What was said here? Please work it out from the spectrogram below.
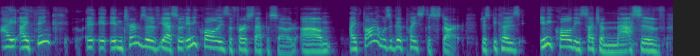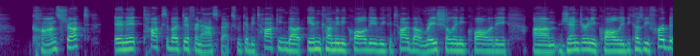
I I think in terms of yeah, so inequality is the first episode. Um, I thought it was a good place to start, just because inequality is such a massive construct, and it talks about different aspects. We could be talking about income inequality. We could talk about racial inequality, um, gender inequality, because we've heard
